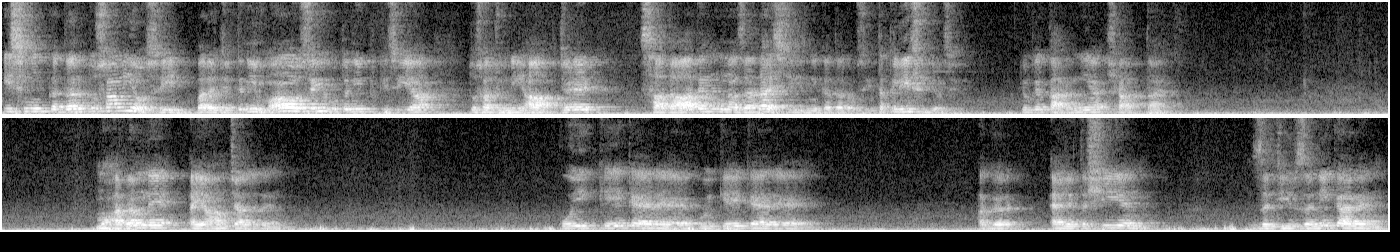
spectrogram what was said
اس نی قدر تساں بھی ہو سی، پر جتنی ماں ہو سی، اتنی کسی ہاں تساں چنی ہاں جڑے سادات ہیں، انہاں زیادہ اس چیز نی قدر ہو سی، تکلیف بھی ہو سی، کیونکہ کارنیاں شہادتاں ہیں۔ محرم نے ایام چل رہے ہیں۔ کوئی کے کہہ رہے ہے، کوئی کے کہہ رہے ہے۔ اگر اہل تشیعن زنجیر زنی کر رہے ہیں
